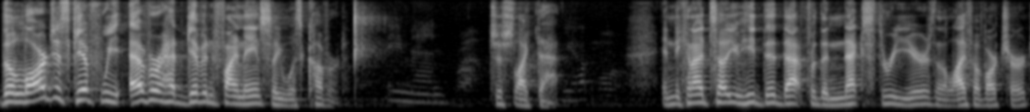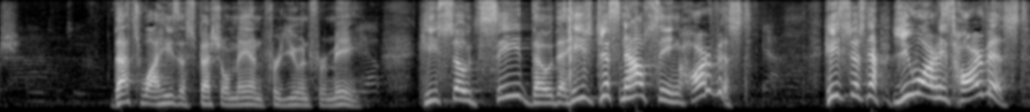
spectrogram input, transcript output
the largest gift we ever had given financially was covered. Amen. Just like that. And can I tell you, he did that for the next three years in the life of our church. That's why he's a special man for you and for me. Yep. He sowed seed, though, that he's just now seeing harvest. Yeah. He's just now, you are his harvest.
